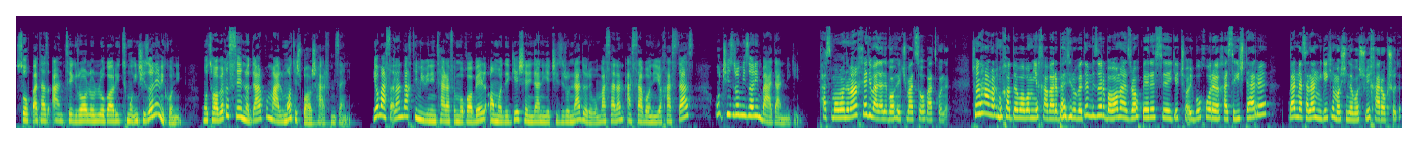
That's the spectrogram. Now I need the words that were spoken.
صحبت از انتگرال و لوگاریتم و این چیزا نمی‌کنین. مطابق سن و درک و معلوماتش باهاش حرف می‌زنین یا مثلا وقتی می‌بینین طرف مقابل آمادگی شنیدن یه چیزی رو نداره و مثلا عصبانی یا خسته است اون چیز رو می‌ذارین بعدن میگین. پس مامان من خیلی بلده با حکمت صحبت کنه. چون هر وقت می‌خواد به بابام یه خبر بدی رو بده می‌ذاره بابام از راه برسه یه چای بخوره خستگیش دره. بعد مثلا میگه که ماشین لباسشویی خراب شده.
